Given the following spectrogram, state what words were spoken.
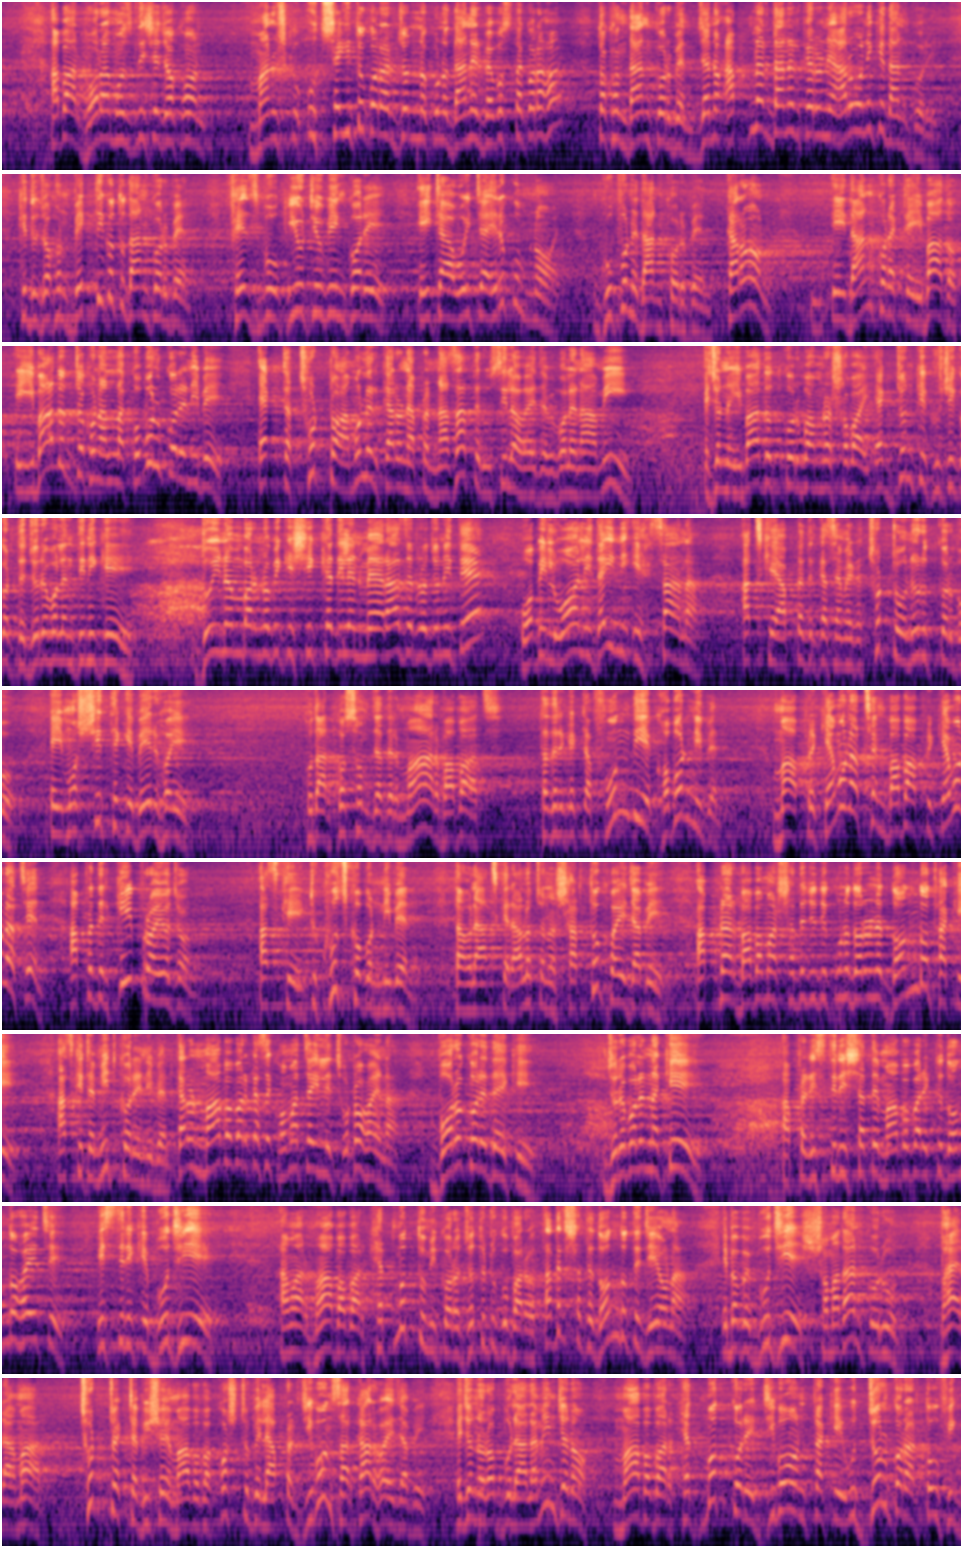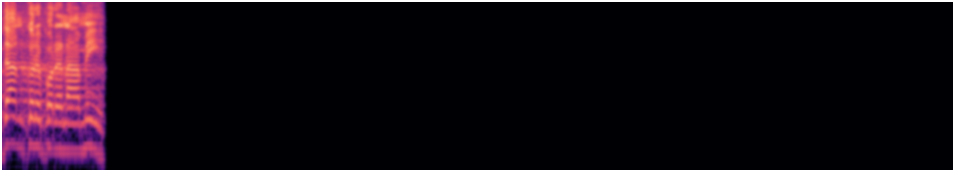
আবার ভরা মজলিসে যখন মানুষকে উৎসাহিত করার জন্য কোনো দানের ব্যবস্থা করা হয়, তখন দান করবেন। যেন আপনার দানের কারণে আরও অনেকে দান করে। কিন্তু যখন ব্যক্তিগত দান করবেন ফেসবুক ইউটিউবিং করে, এইটা, ওইটা এরকম নয়। গোপনে দান করবেন। কারণ এই দান করা একটা ইবাদত। এই ইবাদত যখন আল্লাহ কবুল করে নিবে, একটা ছোট্ট আমলের কারণে আপনার নাজাতের উসিলা হয়ে যাবে। বলেন আমি এজন্য ইবাদত করব আমরা সবাই। একজনকে খুশি করতে জোরে বলেন, তিনি কে? দুই নম্বর নবীকে শিক্ষা দিলেন মেয়ারাজের রজনীতে, ওয়াবিল ওয়ালিদাইনি ইহসানা। আজকে আপনাদের কাছে আমি একটা ছোট্ট অনুরোধ করব। এই মসজিদ থেকে বের হয়ে খোদার কসম, যাদের মা আর বাবা আছে, তাদেরকে একটা ফোন দিয়ে খবর নেবেন। মা, আপনি কেমন আছেন? বাবা, আপনি কেমন আছেন? আপনাদের কি প্রয়োজন? আজকে একটু খোঁজ খবর নেবেন। তাহলে আজকের আলোচনা সার্থক হয়ে যাবে। আপনার বাবা মার সাথে যদি কোনো ধরনের দ্বন্দ্ব থাকে, আজকে এটা মিট করে নেবেন। কারণ মা বাবার কাছে ক্ষমা চাইলে ছোট হয় না। বড় করে দেয় কে? জোরে বলেন না কে? আপনার স্ত্রীর সাথে মা বাবার একটু দ্বন্দ্ব হয়েছে। স্ত্রীকে বুঝিয়ে আমার মা বাবার খেতমত তুমি করো, যতটুকু পারো, তাদের সাথে দ্বন্দ্বতে যেও না। এভাবে বুঝিয়ে সমাধান করুন। ভাইরা আমার, ছোট্ট একটা বিষয়ে মা বাবা কষ্ট পেলে আপনার জীবন সারকার হয়ে যাবে। এজন্য রব্বুল আলমিন যেন মা বাবার খেদমত করে জীবনটাকে উজ্জ্বল করার তৌফিক দান করে পড়েন আমি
